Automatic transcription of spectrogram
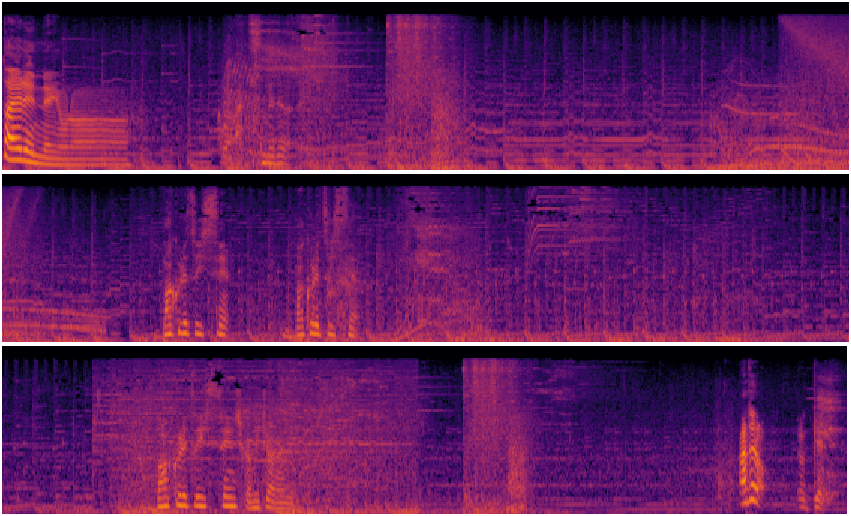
耐えれんねんよな。うわ冷てない。爆裂一戦爆裂一戦爆裂一戦しか道はないぞ。当てろ。オッケー。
